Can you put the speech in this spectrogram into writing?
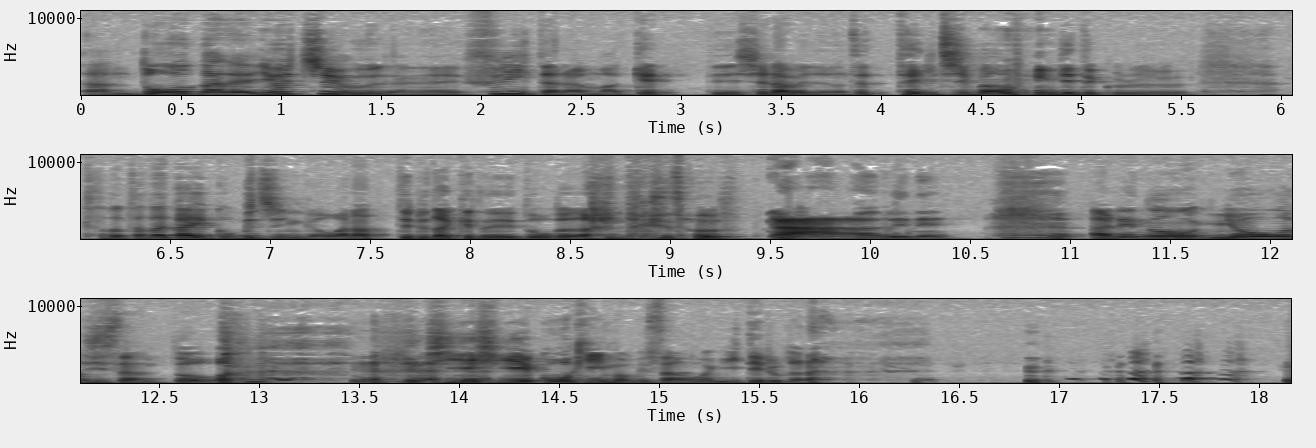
あの動画で YouTube でね「吹いたら負け」って調べたら絶対一番上に出てくるただただ外国人が笑ってるだけの動画があるんだけど。あああれね。あれの尿おじさんと冷え冷えコーヒー豆さんは似てるから あ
